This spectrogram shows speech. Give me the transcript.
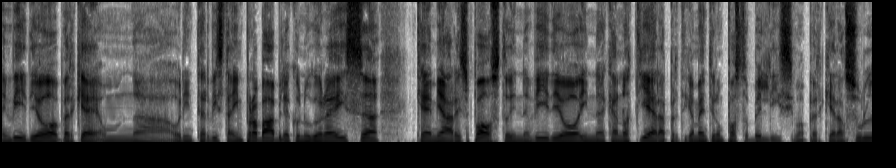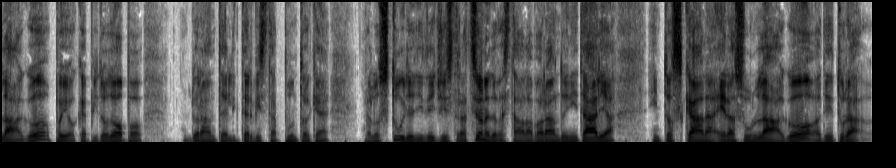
in video perché una, un'intervista improbabile con Ugo Reis che mi ha risposto in video in canottiera praticamente in un posto bellissimo perché era sul lago, poi ho capito dopo durante l'intervista appunto che lo studio di registrazione dove stava lavorando in Italia, in Toscana, era su un lago, addirittura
